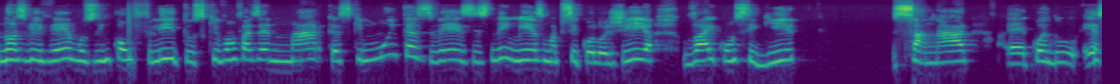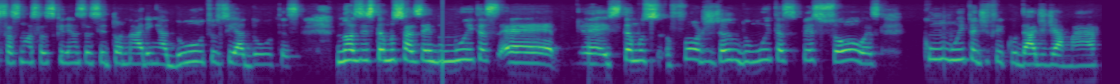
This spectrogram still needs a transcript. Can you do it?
Nós vivemos em conflitos que vão fazer marcas que muitas vezes nem mesmo a psicologia vai conseguir conseguir sanar é, quando essas nossas crianças se tornarem adultos e adultas. Nós estamos fazendo muitas, é, é, estamos forjando muitas pessoas com muita dificuldade de amar,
